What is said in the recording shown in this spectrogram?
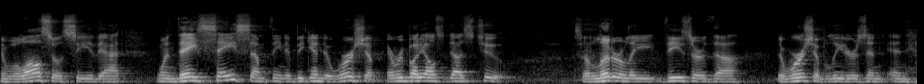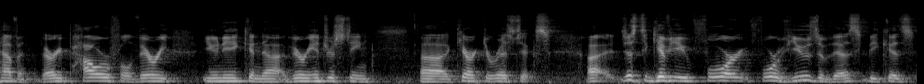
And we'll also see that when they say something and begin to worship, everybody else does too. So, literally, these are the, the worship leaders in, in heaven. Very powerful, very unique, and uh, very interesting uh, characteristics. Uh, just to give you four, four views of this, because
